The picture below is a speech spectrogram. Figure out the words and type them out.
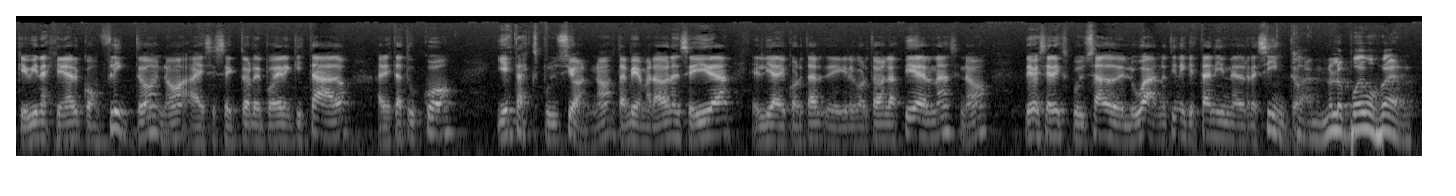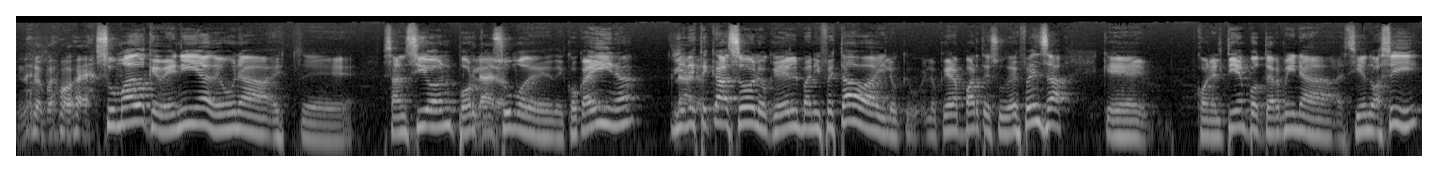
que viene a generar conflicto ¿no? a ese sector de poder enquistado, al status quo, y esta expulsión, ¿no? También Maradona enseguida, el día de, cortar, de que le cortaron las piernas, ¿no? Debe ser expulsado del lugar, no tiene que estar ni en el recinto. no lo podemos ver. No lo podemos ver. Sumado que venía de una este, sanción por consumo de, cocaína, y en este caso lo que él manifestaba y lo que, lo que era parte de su defensa, que con el tiempo termina siendo así.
